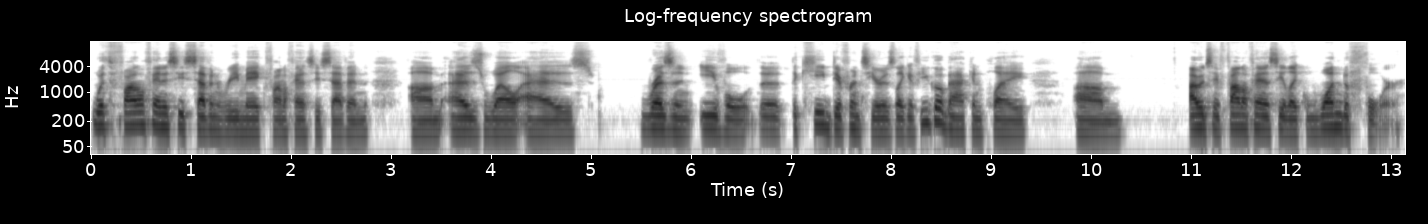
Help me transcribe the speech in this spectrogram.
with Final Fantasy VII remake, Final Fantasy VII, um, as well as Resident Evil, the the key difference here is like if you go back and play, um, I would say Final Fantasy like one to 4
